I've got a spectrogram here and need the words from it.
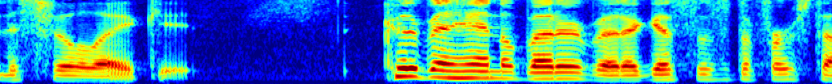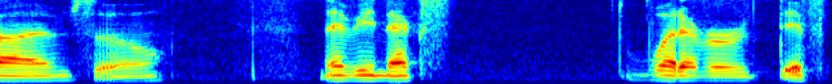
I just feel like it could have been handled better. But I guess this is the first time, so maybe next whatever if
